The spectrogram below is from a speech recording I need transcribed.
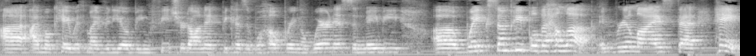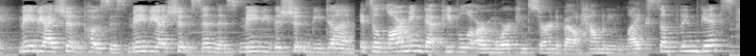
Uh, I'm okay with my video being featured on it because it will help bring awareness and maybe uh, wake some people the hell up and realize that, hey, maybe I shouldn't post this. Maybe I shouldn't send this. Maybe this shouldn't be done. It's alarming that people are more concerned about how many likes something gets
